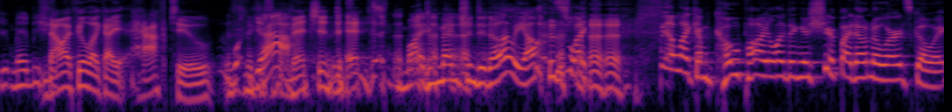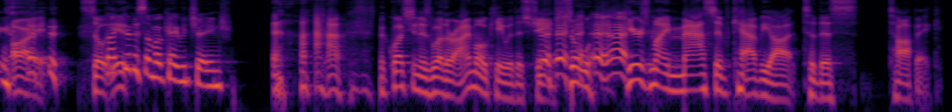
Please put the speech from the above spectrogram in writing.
maybe should, now I feel like I have to yeah. Mentioned it. might have mentioned it earlier. I was like feel like I'm co-piloting a ship. I don't know where it's going. All right. So Thank it- goodness I'm okay with change. the question is whether I'm okay with this change. So here's my massive caveat to this topic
